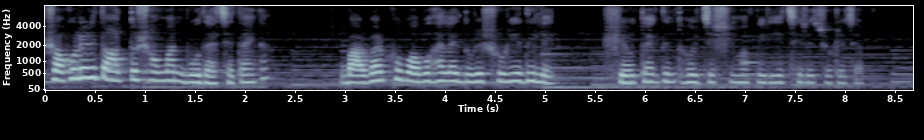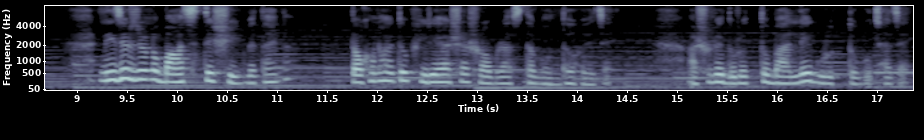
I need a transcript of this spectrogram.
সকলেরই তো আত্মসম্মান বোধ আছে, তাই না? বারবার খুব অবহেলায় দূরে সরিয়ে দিলে সেও তো একদিন ধৈর্যের সীমা পেরিয়ে ছেড়ে চলে যাবে। নিজের জন্য বাঁচতে শিখবে, তাই না? তখন হয়তো ফিরে আসা সব রাস্তা বন্ধ হয়ে যায়। আসলে দূরত্ব বাড়লে গুরুত্ব বোঝা যায়।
